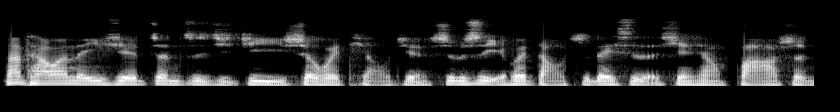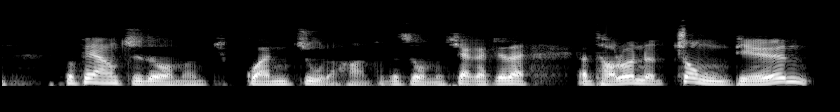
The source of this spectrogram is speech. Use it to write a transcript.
那台湾的一些政治及经济社会条件，是不是也会导致类似的现象发生？都非常值得我们去关注了哈，这个是我们下个阶段要讨论的重点。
